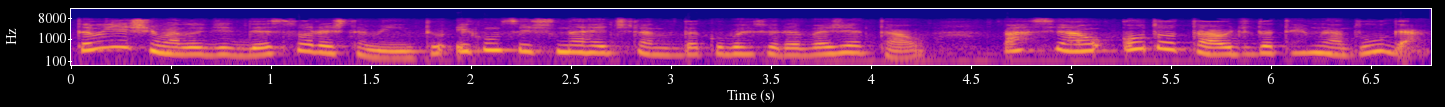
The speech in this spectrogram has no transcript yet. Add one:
Também é chamado de desflorestamento e consiste na retirada da cobertura vegetal, parcial ou total de determinado lugar.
